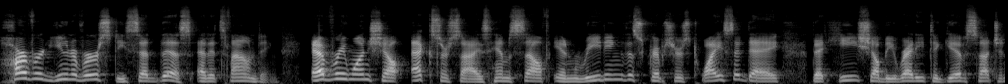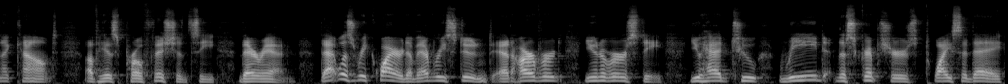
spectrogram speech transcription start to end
Harvard University said this at its founding Everyone shall exercise himself in reading the Scriptures twice a day, that he shall be ready to give such an account of his proficiency therein. That was required of every student at Harvard University. You had to read the Scriptures twice a day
